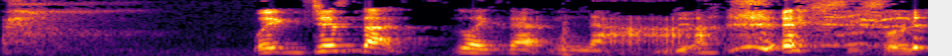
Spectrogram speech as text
like just that, like that, nah. Yeah. It's like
